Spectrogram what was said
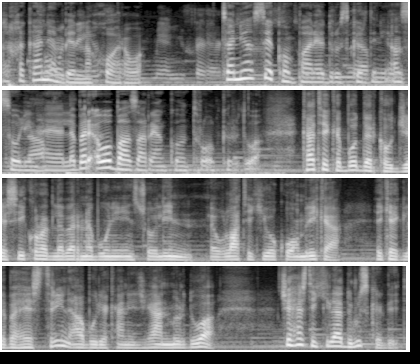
نرخەکانیان بێن نەخوارەوە تەنیا سێ کۆمپانیا دروستکردنی ئەنسۆلین هەیە لەبەر ئەوە بازاڕیان کۆنتترۆل کردووە کاتێکە بۆ دەرکەوت جێسی کوڕت لەبەر نەبوونی ئینسۆلین لە وڵاتێکی وەکو ئەمریکا یەکێک لە بەهێزترین ئابووریەکانی جیهان مردووە چ هەستێکی لا دروست کردیت؟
